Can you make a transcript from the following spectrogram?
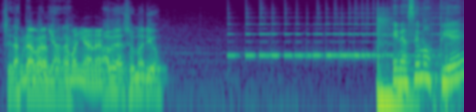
Será hasta mañana. Hasta mañana. Abrazo, Mario. En Hacemos Pie,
